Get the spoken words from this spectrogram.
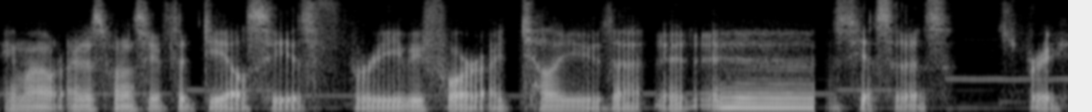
came out. I just want to see if the DLC is free before I tell you that it is. Yes, it is. It's free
